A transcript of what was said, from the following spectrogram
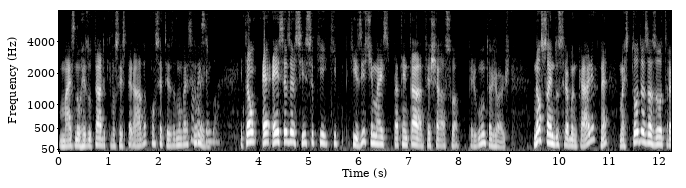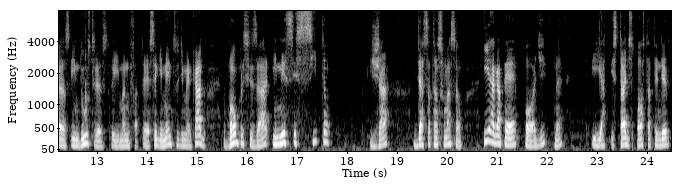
mas no resultado que você esperava, com certeza não vai ser não o vai mesmo. Ser igual. Então, é, é, esse exercício que, que, que existe, mas para tentar fechar a sua pergunta, Jorge, não só a indústria bancária, né, mas todas as outras indústrias e eh, segmentos de mercado vão precisar e necessitam já dessa transformação. E a HPE pode, né, e a, está disposta a atender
